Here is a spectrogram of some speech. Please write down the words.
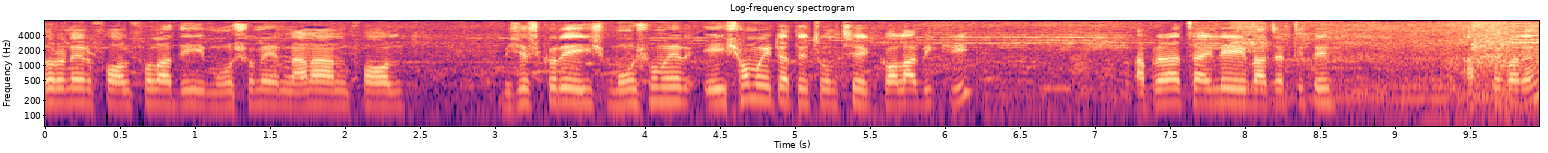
ধরনের ফল ফলাদি, মৌসুমের নানান ফল, বিশেষ করে এই মৌসুমের এই সময়টাতে চলছে কলা বিক্রি। আপনারা চাইলে এই বাজারটিতে আসতে পারেন।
